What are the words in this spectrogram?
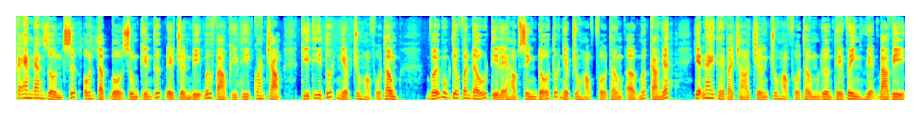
các em đang dồn sức ôn tập bổ sung kiến thức để chuẩn bị bước vào kỳ thi quan trọng, kỳ thi tốt nghiệp trung học phổ thông. Với mục tiêu phấn đấu tỷ lệ học sinh đỗ tốt nghiệp trung học phổ thông ở mức cao nhất, hiện nay thầy vai trò trường Trung học phổ thông Lương Thế Vinh, huyện Ba Vì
